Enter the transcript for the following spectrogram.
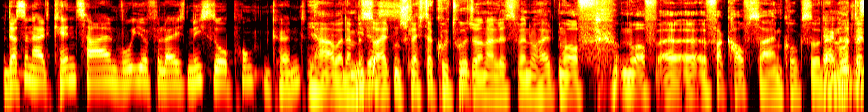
Und das sind halt Kennzahlen, wo ihr vielleicht nicht so punkten könnt. Ja, aber dann bist du halt ein schlechter Kulturjournalist, wenn du halt nur auf, nur auf äh, äh, Verkaufszahlen guckst. So, Ja gut, wenn,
